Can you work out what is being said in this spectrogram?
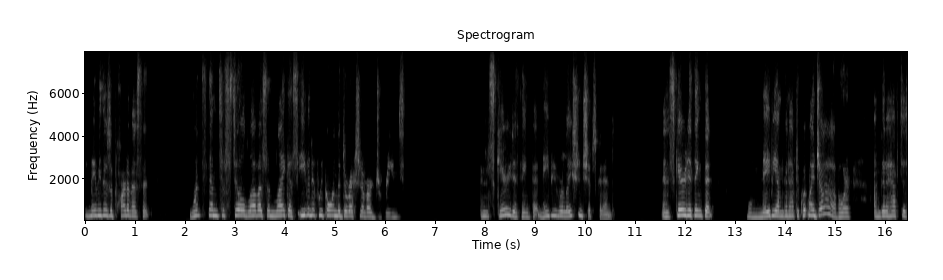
Maybe there's a part of us that wants them to still love us and like us, even if we go in the direction of our dreams. And it's scary to think that maybe relationships could end. And it's scary to think that, well, maybe I'm going to have to quit my job or I'm going to have to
